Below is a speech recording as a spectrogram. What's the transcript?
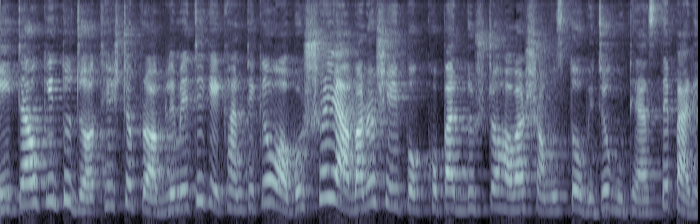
এইটাও কিন্তু যথেষ্ট প্রবলেমেটিক এখান থেকেও অবশ্যই আবারও সেই পক্ষপাত দুষ্ট হওয়ার সমস্ত অভিযোগ উঠে আসতে পারে।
